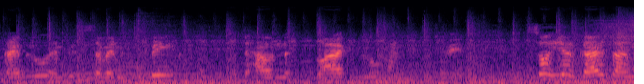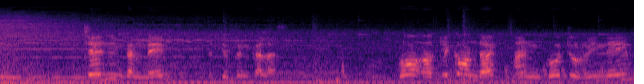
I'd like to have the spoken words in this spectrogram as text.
sky blue, MP7 pink. They have black, blue and green. So here guys I'm changing the name to different colors. Go uh, click on that and go to rename.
